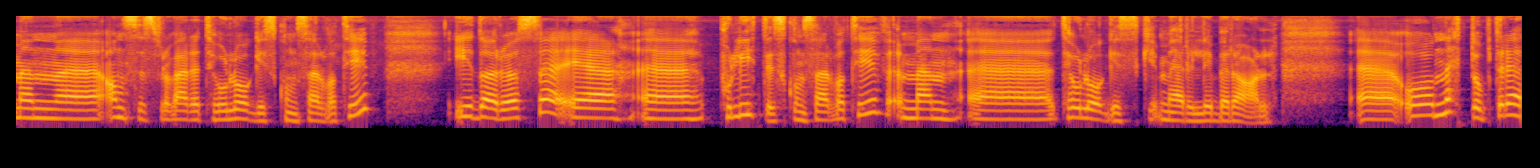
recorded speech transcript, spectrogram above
men anses for å være teologisk konservativ. Ida Røse er eh, politisk konservativ, men teologisk mer liberal. Og nettopp det,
